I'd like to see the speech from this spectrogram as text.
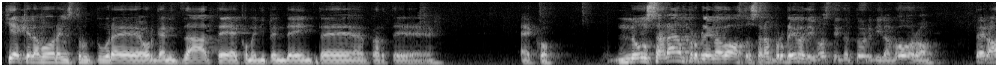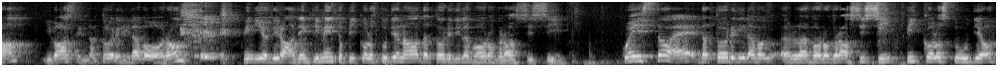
Chi è che lavora in strutture organizzate come dipendente? Parte... Ecco, non sarà un problema vostro, sarà un problema dei vostri datori di lavoro. Però i vostri datori di lavoro, quindi io dirò adempimento piccolo studio no, datori di lavoro grossi sì. Questo è datori di lav- lavoro grossi sì, piccolo studio,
